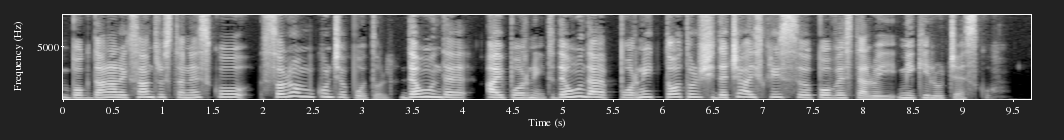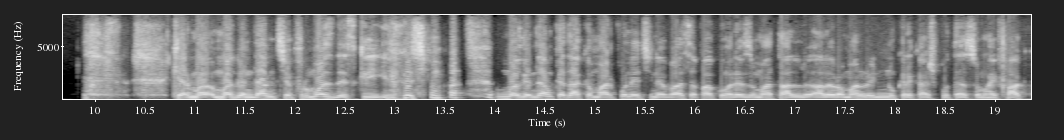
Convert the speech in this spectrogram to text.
Bogdan Alexandru Stănescu, să luăm cu începutul. De unde ai pornit? De unde a pornit totul și de ce ai scris uh, povestea lui Michi Lucescu? Chiar mă, mă gândeam ce frumos descrii și mă, mă gândeam că dacă m-ar pune cineva să fac un rezumat al, al romanului, nu cred că aș putea să o mai fac.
